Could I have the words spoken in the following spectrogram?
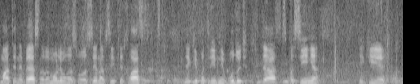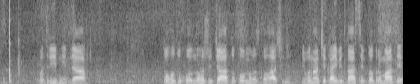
Мати Небесна, вимолювала свого сина всіх тих ласк, які потрібні будуть для спасіння, які потрібні для того духовного життя, духовного збагачення. І вона чекає від нас, як добра мати,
